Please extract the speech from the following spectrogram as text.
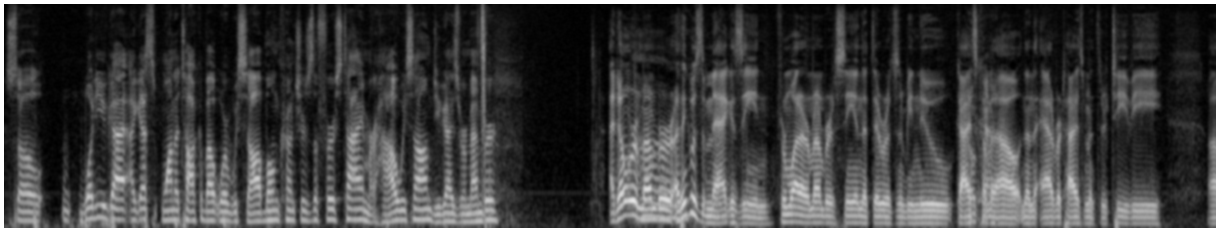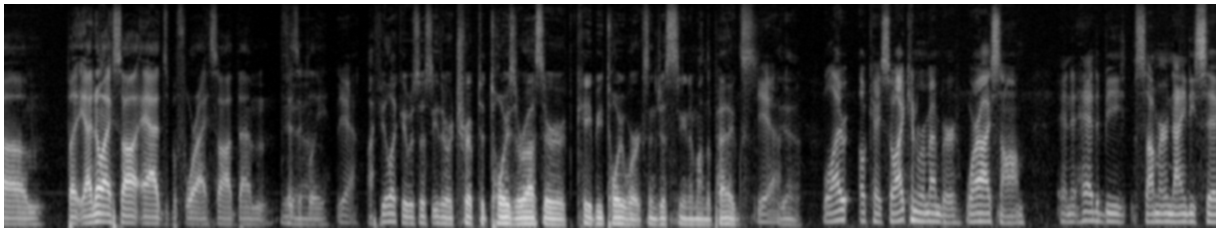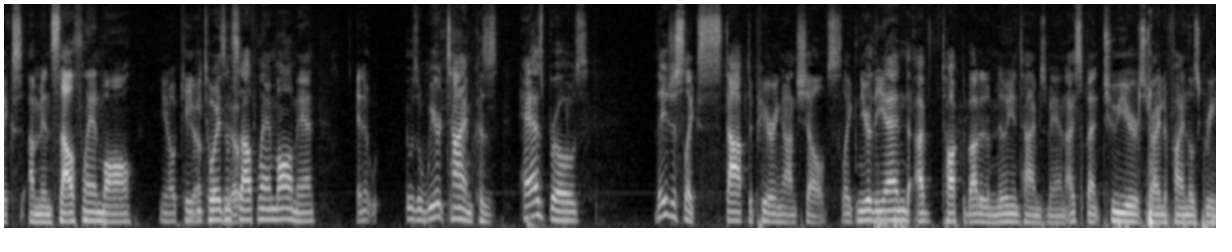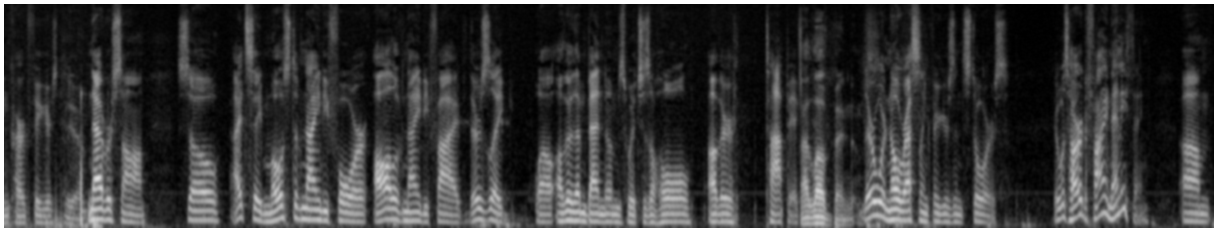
So, what do you guys? I guess want to talk about where we saw Bone Crunchers the first time, or how we saw them? Do you guys remember? I don't remember. I think it was the magazine. From what I remember seeing, that there was going to be new guys Okay. coming out, and then the advertisement through TV. Um, but yeah, I know I saw ads before I saw them physically. Yeah. I feel like it was just either a trip to Toys R Us or KB Toy Works and just seeing them on the pegs. Yeah. Yeah. Well, I okay, so I can remember where I saw them, and it had to be summer '96. I'm in Southland Mall, you know, KB Yep, Toys in. Southland Mall, man, and it it was a weird time because Hasbro's they just like stopped appearing on shelves. Like near the end, I've talked about it a million times, man. I spent two years trying to find those green card figures. Yeah. Never saw them. So I'd say most of '94, all of '95. There's like, well, other than Bend-Ems, which is a whole other topic. I love Bendham. There were no wrestling figures in stores. It was hard to find anything. Um,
